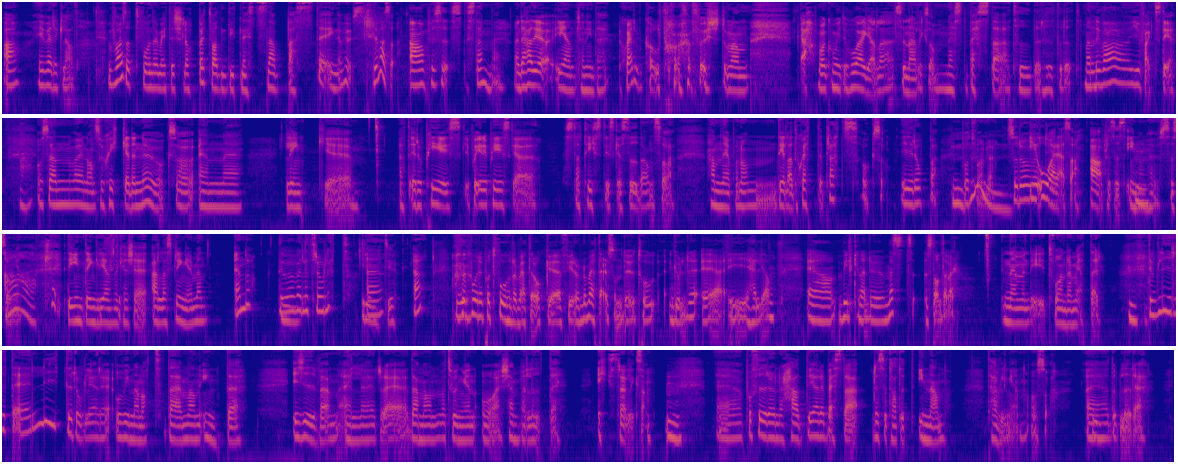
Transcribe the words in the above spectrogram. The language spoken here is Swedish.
ja, jag är väldigt glad. Var det så att 200 meters loppet var ditt näst snabbaste inomhus? Det var så? Ja, precis. Det stämmer. Det hade jag egentligen inte själv koll på först. Man, ja, man kommer inte ihåg alla sina liksom, näst bästa tider hit och dit. Men det var ju faktiskt det. Aha. Och sen var det någon som skickade nu också en eh, länk eh, att europeisk, på europeiska statistiska sidan så hamnade jag på någon delad sjätteplats också i Europa mm på 200. Mhm. Så då I år det, alltså? Ja, precis. Inomhussäsongen. Mm. Ah, okay. Det är inte en gren som kanske alla springer, men ändå. Det var mm. väldigt roligt. Grymt ju. Uh, ja. Det var både på 200 meter och 400 eh, meter som du tog guld eh, i helgen. Eh, vilken är du mest stolt över? Nej men det är 200 meter. Mm. Det blir lite, lite roligare att vinna något där man inte är given eller eh, där man var tvungen att kämpa lite extra liksom. Mm. Eh, på 400 hade jag det bästa resultatet innan tävlingen och så. Eh, mm. Då blir det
